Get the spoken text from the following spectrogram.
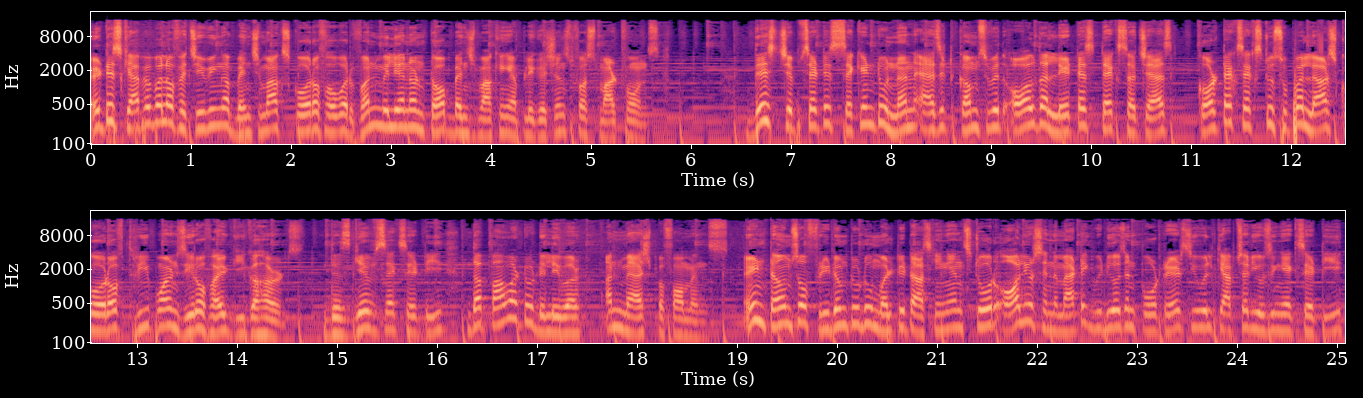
It is capable of achieving a benchmark score of over 1 million on top benchmarking applications for smartphones. This chipset is second to none as it comes with all the latest tech such as Cortex X2 super large core of 3.05 GHz. This gives X80 the power to deliver unmatched performance. In terms of freedom to do multitasking and store all your cinematic videos and portraits you will capture using X80,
